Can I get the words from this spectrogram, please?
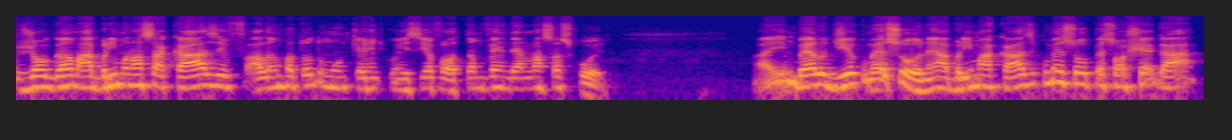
Jogamos, abrimos nossa casa e falamos para todo mundo que a gente conhecia, falou, estamos vendendo nossas coisas. Aí um belo dia começou, né? Abrimos a casa e começou o pessoal chegar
